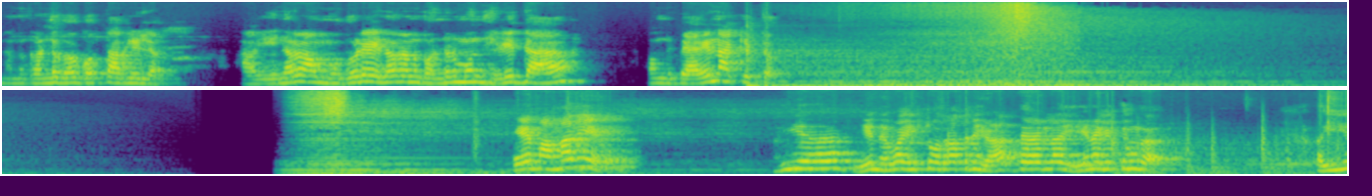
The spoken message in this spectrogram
ನನ್ನ ಗಂಡಗ ಗೊತ್ತಾಗ್ಲಿಲ್ಲ. ಆ ಏನಾರ ಆ ಮುದುಡೆ ಏನಾರ ನನ್ನ ಗಂಡನ ಮುಂದೆ ಹೇಳಿದ್ದ ಒಂದು ಬ್ಯಾರೇನ ಹಾಕಿತ್ತು ಏ ಮಾಮಾರಿ! ಅಯ್ಯ ಏನವ ಇಷ್ಟು ಹೋದ್ರಾತೀನಿ ಹೇಳಕ್ ತಯಾರಿಲ್ಲ? ಏನಾಗೈತಿ ನಿಮ್ಗ? ಅಯ್ಯ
